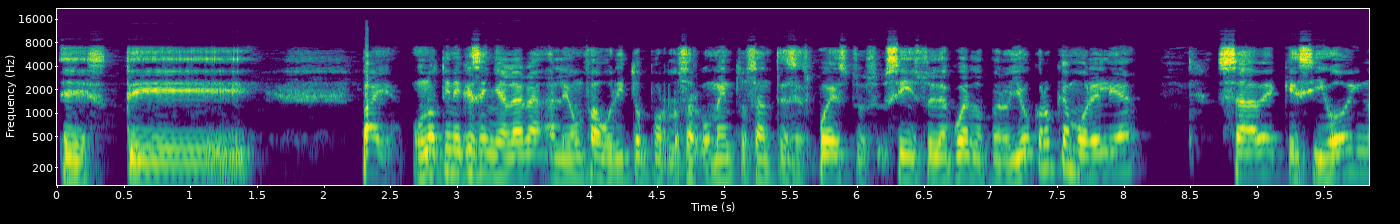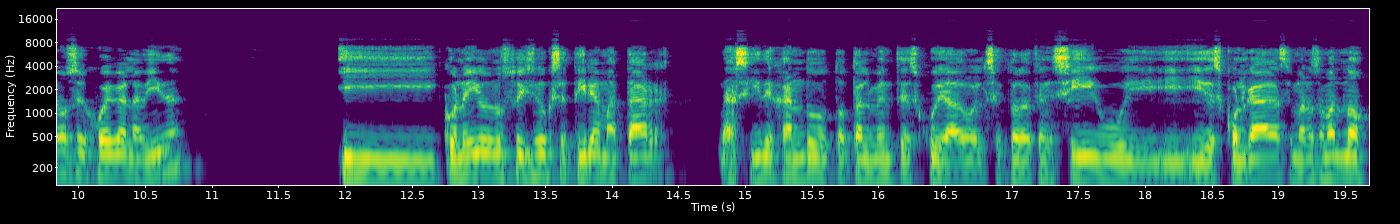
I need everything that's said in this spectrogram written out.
este, vaya, uno tiene que señalar a, León favorito por los argumentos antes expuestos. Sí, estoy de acuerdo, pero yo creo que Morelia sabe que si hoy no se juega la vida, y con ello no estoy diciendo que se tire a matar así dejando totalmente descuidado el sector defensivo y, descolgadas y manos a manos. No,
